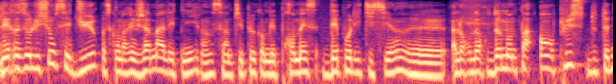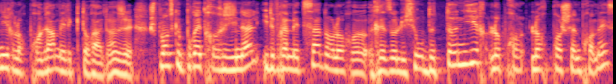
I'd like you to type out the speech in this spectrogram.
Les résolutions, c'est dur parce qu'on n'arrive jamais à les tenir. hein, C'est un petit peu comme les promesses des politiciens. euh, alors, on ne leur demande pas en plus de tenir leur programme électoral. hein. Je, pense que pour être original, ils devraient mettre ça dans leur euh, résolution, de tenir leur, pro- leur prochaine promesse.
